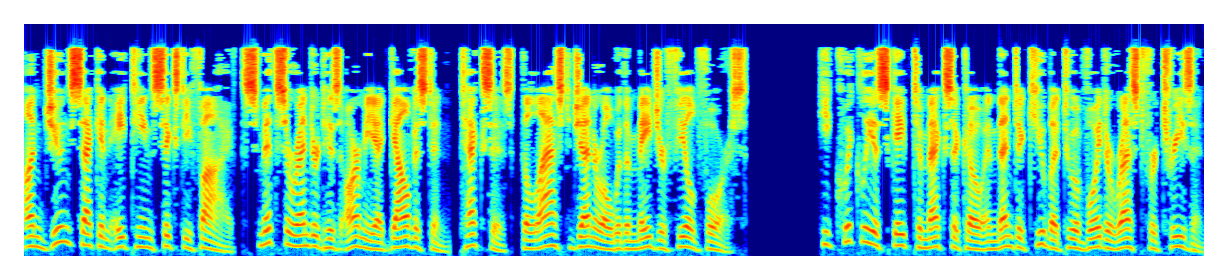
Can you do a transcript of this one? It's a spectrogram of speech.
On June 2, 1865, Smith surrendered his army at Galveston, Texas, the last general with a major field force. He quickly escaped to Mexico and then to Cuba to avoid arrest for treason.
